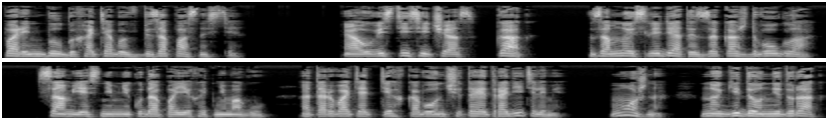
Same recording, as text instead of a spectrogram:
парень был бы хотя бы в безопасности. А увести сейчас как? За мной следят из-за каждого угла. Сам я с ним никуда поехать не могу. Оторвать от тех, кого он считает родителями? Можно. Но Гидеон не дурак.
